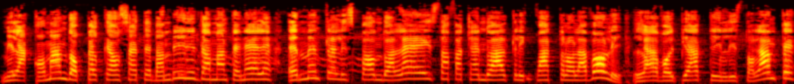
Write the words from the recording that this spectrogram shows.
Mi raccomando perché ho sette bambini da mantenere e mentre rispondo a lei sto facendo altri quattro lavori. Lavo i piatti in ristorante,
